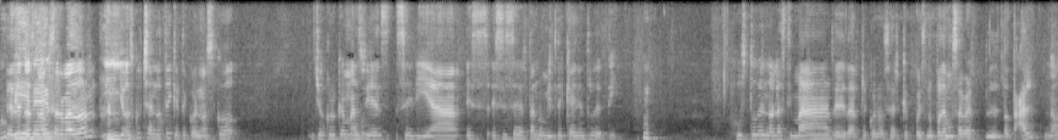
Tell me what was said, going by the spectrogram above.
Desde nuestro observador y yo escuchándote y que te conozco, yo creo que más bien sería es- ese ser tan humilde que hay dentro de ti. Justo de no lastimar, de dar, reconocer que pues no podemos saber el total, ¿no?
